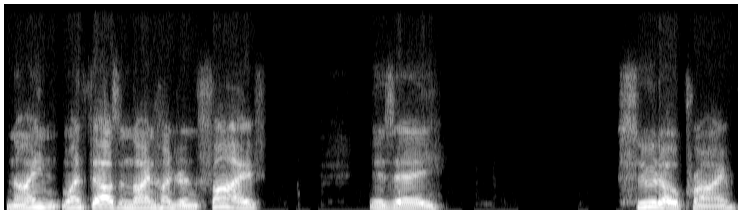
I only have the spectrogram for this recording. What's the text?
nine, 1,905 is a pseudo prime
